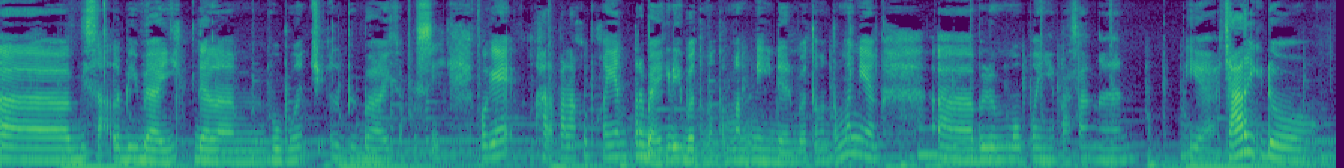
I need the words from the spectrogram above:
uh, bisa lebih baik dalam hubungan. Lebih baik apa sih? Pokoknya harapan aku pokoknya yang terbaik deh buat teman-teman nih. Dan buat teman-teman yang uh, belum mempunyai pasangan ya cari dong.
